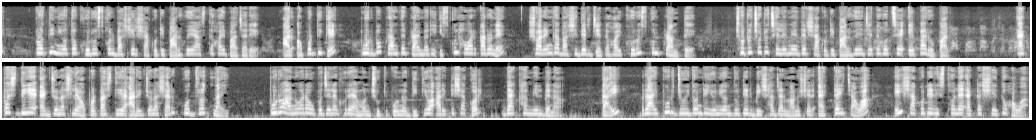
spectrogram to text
প্রতিনিয়ত খুরু স্কুলবাসীর সাঁকোটি পার হয়ে আসতে হয় বাজারে। আর অপরদিকে পূর্ব প্রান্তে প্রাইমারি স্কুল হওয়ার কারণে সরেঙ্গাবাসীদের যেতে হয় খুরুস্কুল প্রান্তে। ছোট ছোট ছেলে মেয়েদের সাঁকোটি পার হয়ে যেতে হচ্ছে এপার ওপার। এক পাশ দিয়ে একজন আসলে অপর পাশ দিয়ে আরেকজন আসার কুদরত নাই। পুরো আনোয়ারা উপজেলা ঘুরে এমন ঝুঁকিপূর্ণ দ্বিতীয় আরেকটি সাঁকর দেখা মিলবে না। তাই রায়পুর জুইদণ্ডী ইউনিয়ন দুটির বিশ হাজার মানুষের একটাই চাওয়া, এই সাঁকোটির স্থলে একটা সেতু হওয়া।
